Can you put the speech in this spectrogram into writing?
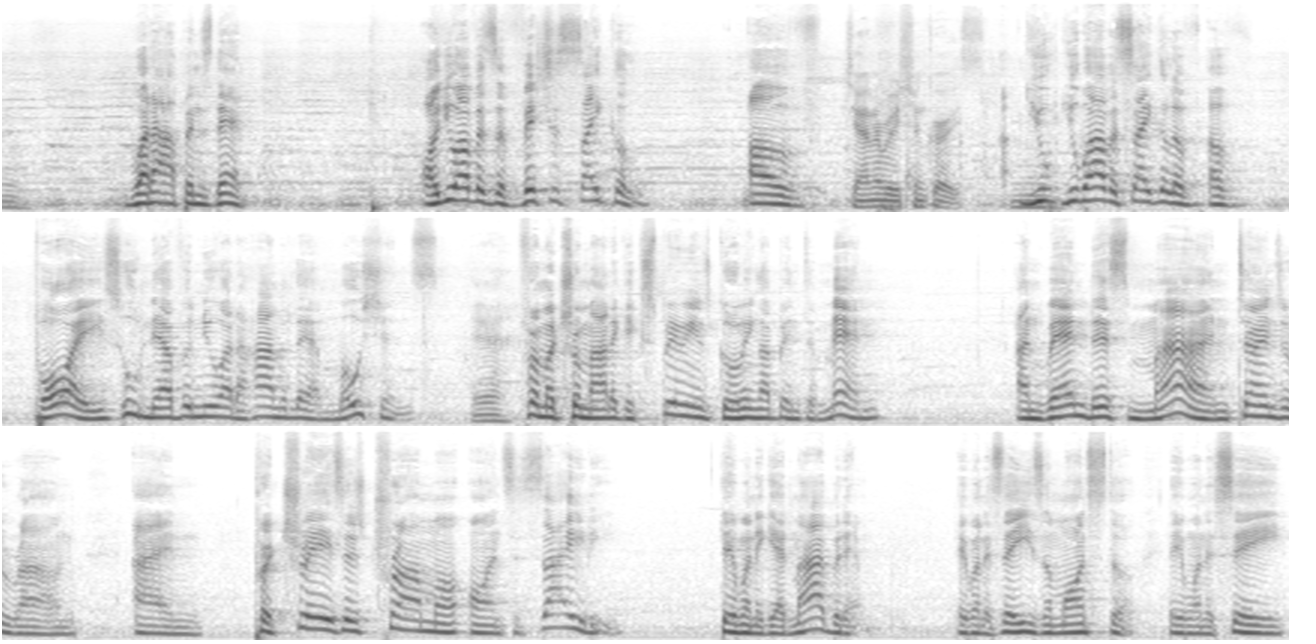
Mm. What happens then? All you have is a vicious cycle of Generation curse. you you have a cycle of, of boys who never knew how to handle their emotions Yeah. from a traumatic experience growing up into men. And when this man turns around and portrays his trauma on society, they want to get mad with him. They want to say he's a monster. They want to say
